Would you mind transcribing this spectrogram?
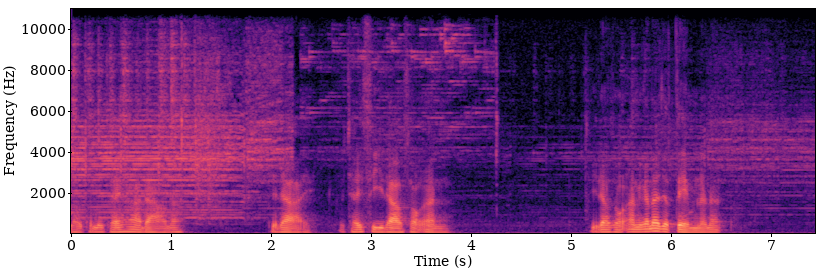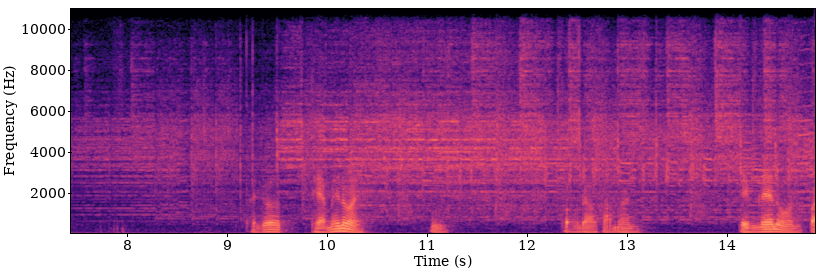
เราจะไม่ใช้ 5 ดาวนะ จะได้ใช้ 4 ดาว 2 อัน 4 ดาว 2 อันก็น่าจะเต็มแล้วนะ แต่ก็แถมให้หน่อยนี่สองดาวสามอัน เต็มแน่นอนไป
